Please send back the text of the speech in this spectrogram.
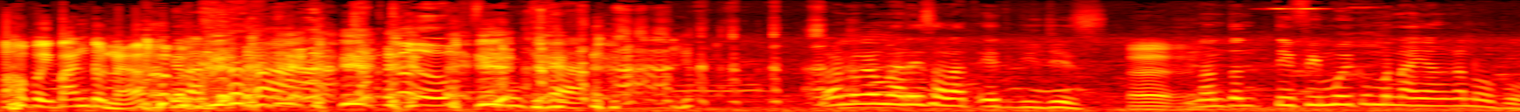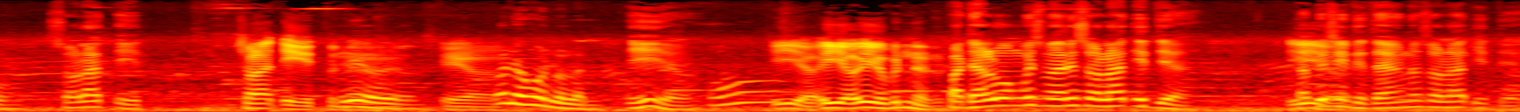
Apa iki pantun ah? Enggak. Kan kan mari salat Id gijis. Eh, Nonton TV-mu itu menayangkan apa? Sholat id. Salat Id Iya, bener. iya. Iya. Kan yang ngono lan. Iya. Oh. Iya, iya, iya bener. Padahal wong wis mari sholat id ya. Tapi Iya. sing ditayangno sholat id ya.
